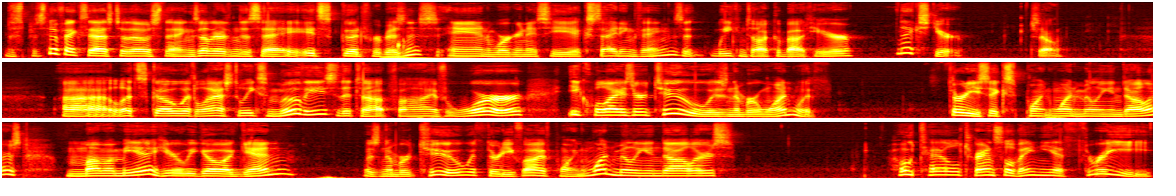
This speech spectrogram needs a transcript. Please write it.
the specifics as to those things other than to say it's good for business and we're going to see exciting things that we can talk about here next year. So, uh, let's go with last week's movies. The top five were Equalizer 2 was number one with $36.1 million. Mamma Mia, Here We Go Again was number two with $35.1 million. Hotel Transylvania 3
